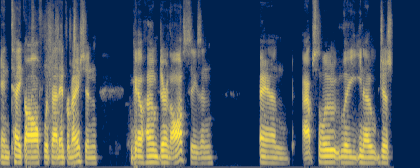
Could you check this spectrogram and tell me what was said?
and take off with that information, go home during the off season and absolutely, you know, just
